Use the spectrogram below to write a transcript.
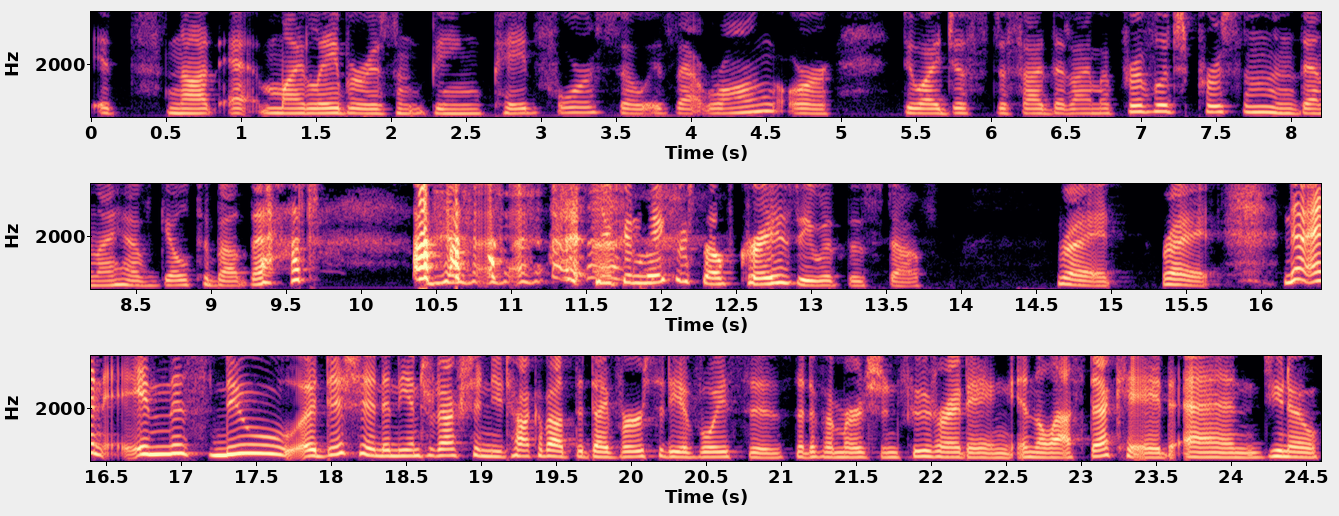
it's not eh, my labor isn't being paid for so is that wrong? Or do i just decide that i'm a privileged person and then i have guilt about that? You can make yourself crazy with this stuff. Right Right. Now, and in this new edition, in the introduction, you talk about the diversity of voices that have emerged in food writing in the last decade. And, you know,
